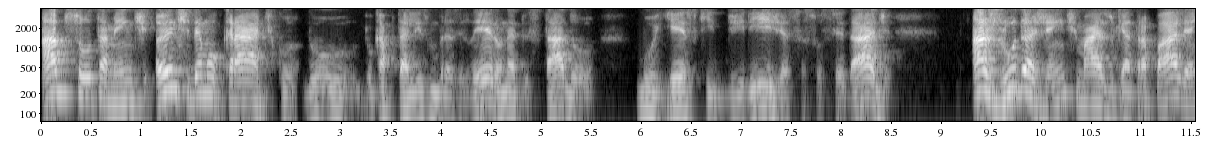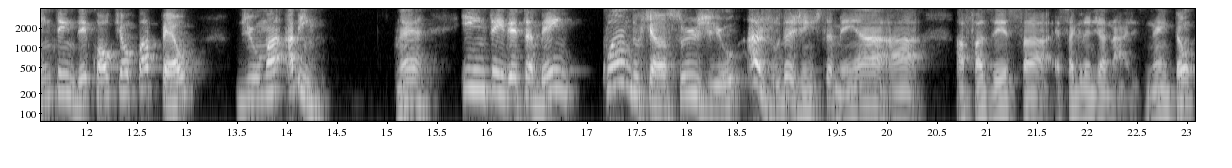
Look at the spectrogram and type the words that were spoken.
absolutamente antidemocrático do, do capitalismo brasileiro, né, do Estado burguês que dirige essa sociedade, ajuda a gente, mais do que atrapalha, a entender qual que é o papel de uma ABIN, né? E entender também quando que ela surgiu, ajuda a gente também a, a, a fazer essa, essa grande análise, né? Então,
